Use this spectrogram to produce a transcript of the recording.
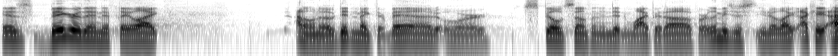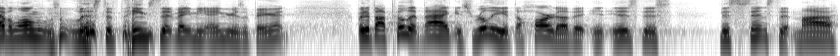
is bigger than if they like, I don't know, didn't make their bed or spilled something and didn't wipe it up, or let me just, you know, like I, can, I have a long list of things that make me angry as a parent. But if I pull it back, it's really at the heart of it, it is this, this sense that my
